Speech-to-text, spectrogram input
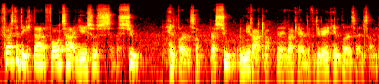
første del der foretager Jesus syv helbredelser, eller syv mirakler, vil jeg hellere kalde det, for det er ikke helbredelser alt sammen.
